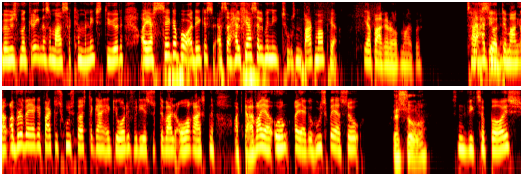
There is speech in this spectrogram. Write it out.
Men hvis man griner så meget, så kan man ikke styre det. Og jeg er sikker på, at det ikke er, altså 70 11 9000, bak mig op her. Jeg bakker det op, Majbert. Tak, Jeg har Signe. gjort det mange gange. Og ved du hvad, jeg kan faktisk huske første gang, jeg gjorde det, fordi jeg synes, det var lidt overraskende. Og der var jeg ung, og jeg kan huske, hvad jeg så. Hvad så du? Sådan Victor Boys,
